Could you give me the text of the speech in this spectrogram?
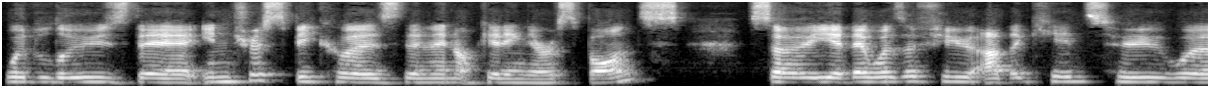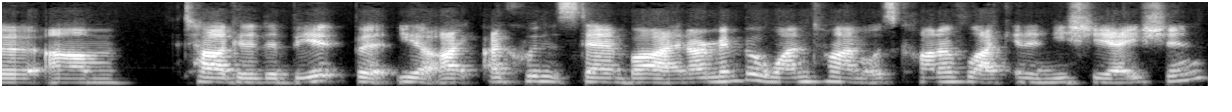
would lose their interest because then they're not getting the response. So yeah, there was a few other kids who were um, targeted a bit, but yeah, I, I couldn't stand by. And I remember one time it was kind of like an initiation.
